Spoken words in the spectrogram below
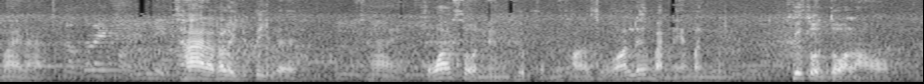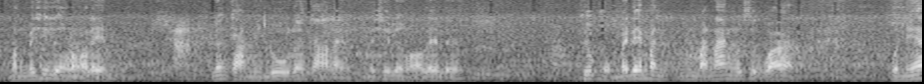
ไม่ละ เราก็เลยขอยุติใช่เราก็เลยยุติเลย ใช่ เพราะว่าส่วนหนึ่งคือผมมีความรู้สึกว่าเรื่องแบบเนี้ยมันคือส่วนตัวเรา มันไม่ใช่เรื่องล้อเล่น ค่ะเรื่องการมีลูกเรื่องการอะไรไม่ใช่เรื่องล้อเล่นเลย คือผมไม่ได้มันมานั่งรู้สึกว่า คนเนี้ย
